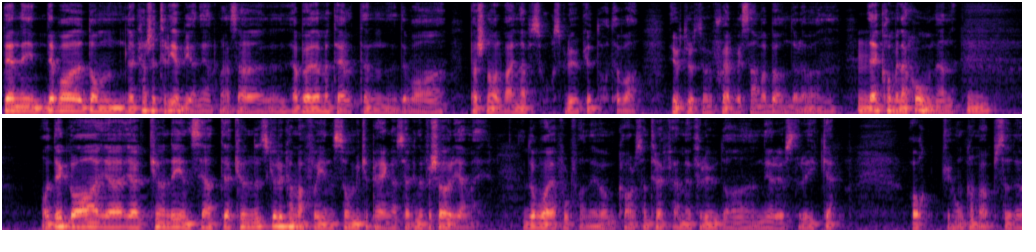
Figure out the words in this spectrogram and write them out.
den, det var de, kanske tre ben egentligen. Så jag började med tälten, det var personalvagnar för skogsbruket och det var utrustning för självverksamma bönder. Det var mm. Den kombinationen. Mm. Och det gav, jag, jag, kunde inse att jag kunde, skulle kunna få in så mycket pengar så jag kunde försörja mig. Då var jag fortfarande ungkarl. Sen träffade jag min fru då, nere i Österrike. Och hon kom upp så då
